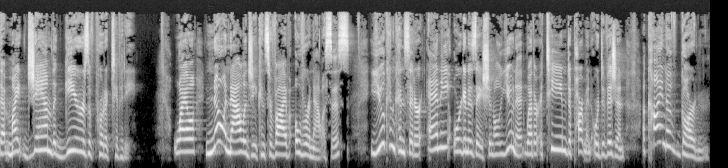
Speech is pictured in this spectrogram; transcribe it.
that might jam the gears of productivity. While no analogy can survive overanalysis, you can consider any organizational unit, whether a team, department, or division, a kind of garden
